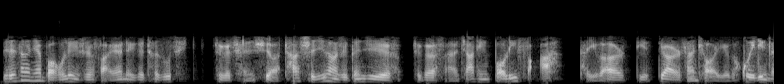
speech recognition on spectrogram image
人身安全保护令是法院的一个特殊这个程序啊，它实际上是根据这个反家庭暴力法，它有个二第第二十三条有个规定的。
